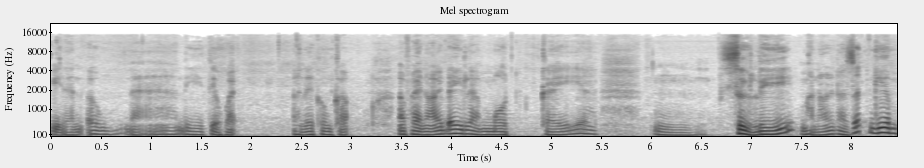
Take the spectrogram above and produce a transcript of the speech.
vị đàn ông đã đi tiểu bệnh ở nơi công cộng. À, phải nói đây là một cái um, xử lý mà nói là rất nghiêm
